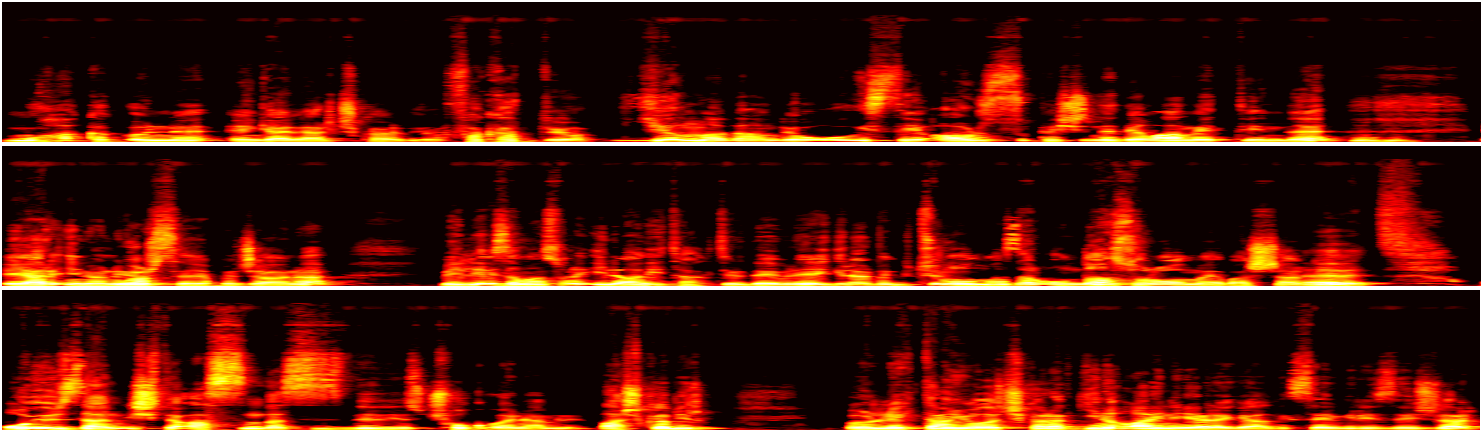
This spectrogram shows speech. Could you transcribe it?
muhakkak önüne engeller çıkar diyor. Fakat diyor yılmadan diyor o isteği arzusu peşinde devam ettiğinde eğer inanıyorsa yapacağına belli bir zaman sonra ilahi takdir devreye girer ve bütün olmazlar ondan sonra olmaya başlar diyor. Evet. O yüzden işte aslında siz dediğiniz çok önemli. Başka bir örnekten yola çıkarak yine aynı yere geldik sevgili izleyiciler.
